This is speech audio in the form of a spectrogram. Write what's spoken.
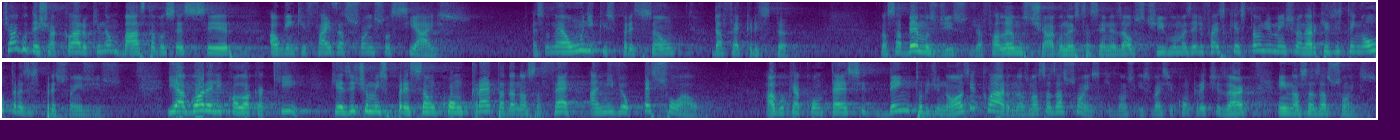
Tiago deixa claro que não basta você ser alguém que faz ações sociais. Essa não é a única expressão da fé cristã. Nós sabemos disso, já falamos, Tiago não está sendo exaustivo, mas ele faz questão de mencionar que existem outras expressões disso. E agora ele coloca aqui que existe uma expressão concreta da nossa fé a nível pessoal algo que acontece dentro de nós e, é claro, nas nossas ações, que vão, isso vai se concretizar em nossas ações.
